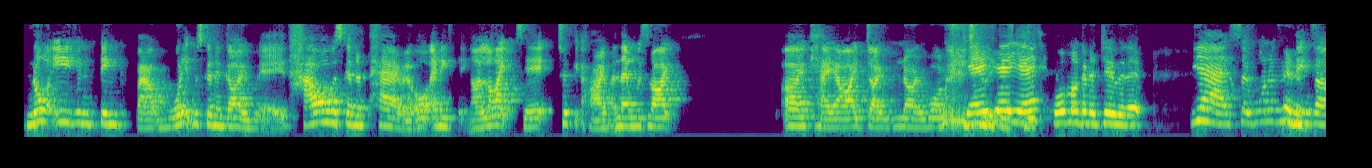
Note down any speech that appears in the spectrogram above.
Not even think about what it was going to go with, how I was going to pair it, or anything. I liked it, took it home, and then was like, okay, I don't know what I'm going to yeah, do. Yeah, yeah, yeah. What am I going to do with it? Yeah. So one of the things, I,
